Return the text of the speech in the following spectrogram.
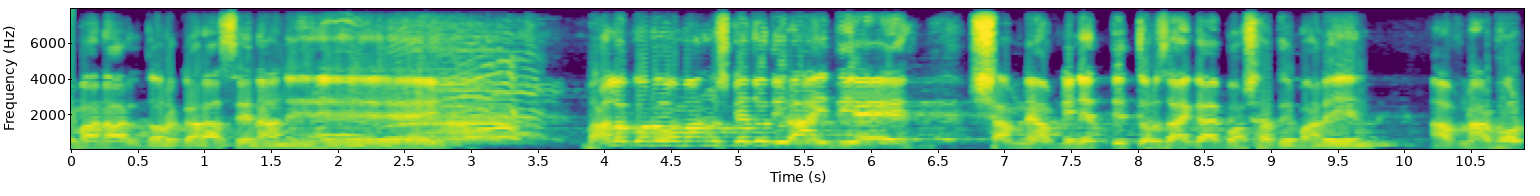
মানার দরকার আছে না নেই? ভালো কোনো মানুষকে যদি রায় দিয়ে সামনে আপনি নেতৃত্বর জায়গায় বসাতে পারেন আপনার ভোট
